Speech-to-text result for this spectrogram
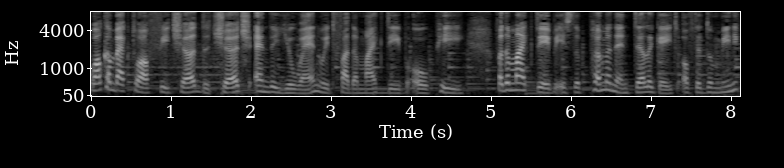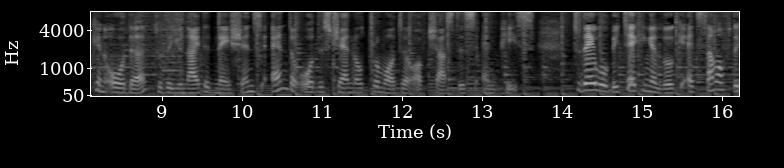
Welcome back to our feature, The Church and the UN with Father Mike Deeb, OP. Father Mike Deeb is the permanent delegate of the Dominican Order to the United Nations and the Order's general promoter of justice and peace. Today we'll be taking a look at some of the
